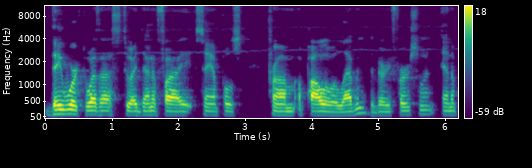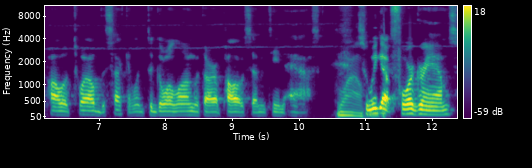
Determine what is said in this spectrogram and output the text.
they worked with us to identify samples from Apollo 11, the very first one, and Apollo 12, the second one, to go along with our Apollo 17 ask. Wow. So we got four grams.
